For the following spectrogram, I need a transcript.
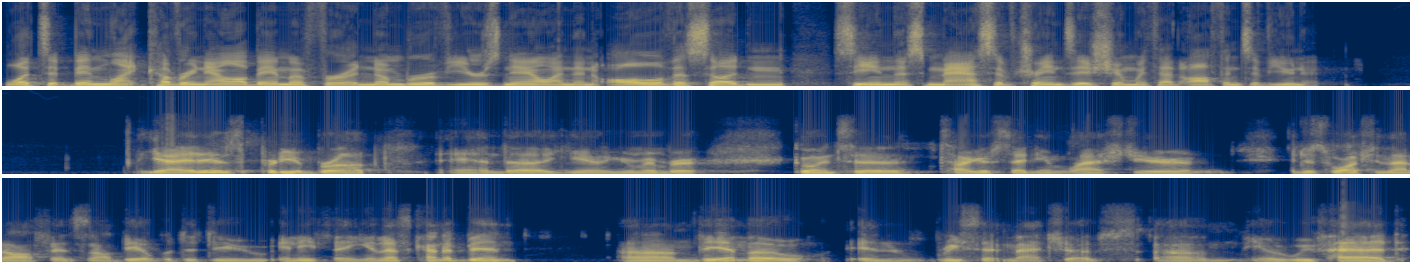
What's it been like covering Alabama for a number of years now, and then all of a sudden seeing this massive transition with that offensive unit? Yeah, it is pretty abrupt, and uh, you know, you remember going to Tiger Stadium last year and, and, just watching that offense not be able to do anything, and that's kind of been um, the mo in recent matchups. Um, you know, we've had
